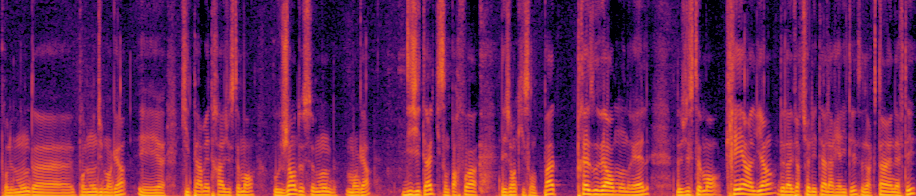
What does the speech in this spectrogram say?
pour le monde, euh, pour le monde du manga et euh, qui permettra justement aux gens de ce monde manga digital, qui sont parfois des gens qui ne sont pas très ouverts au monde réel, de justement créer un lien de la virtualité à la réalité. C'est-à-dire que tu as un NFT,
